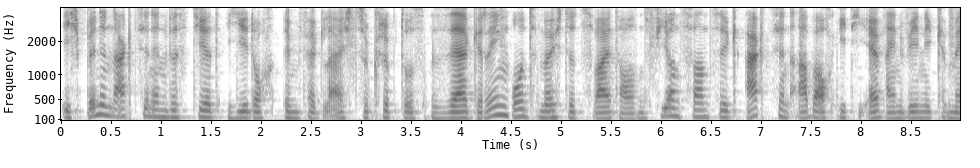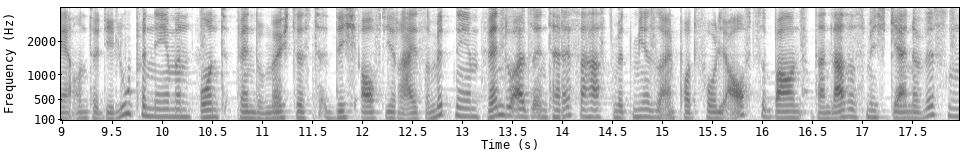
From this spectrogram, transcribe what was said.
Ich bin in Aktien investiert, jedoch im Vergleich zu Kryptos sehr gering und möchte 2024 Aktien, aber auch ETF ein wenig mehr unter die Lupe nehmen und wenn du möchtest, dich auf die Reise mitnehmen. Wenn du also Interesse hast, mit mir so ein Portfolio aufzubauen, dann lass es mich gerne wissen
